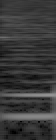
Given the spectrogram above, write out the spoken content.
Mm-hmm.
